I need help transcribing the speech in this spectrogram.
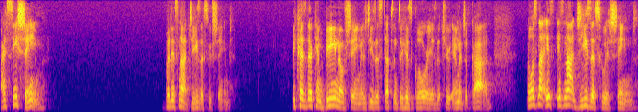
I see shame. But it's not Jesus who's shamed. Because there can be no shame as Jesus steps into his glory as the true image of God. No, it's not, it's, it's not Jesus who is shamed.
